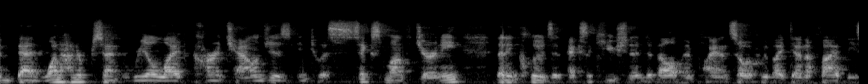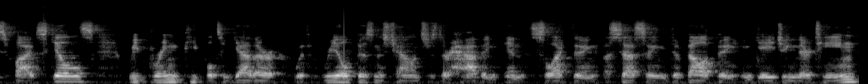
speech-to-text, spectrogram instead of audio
embed 100% real life current challenges into a six month journey that includes an execution and development plan. So if we've identified these five skills, we bring people together with real business challenges they're having in selecting, assessing, developing, engaging their team,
